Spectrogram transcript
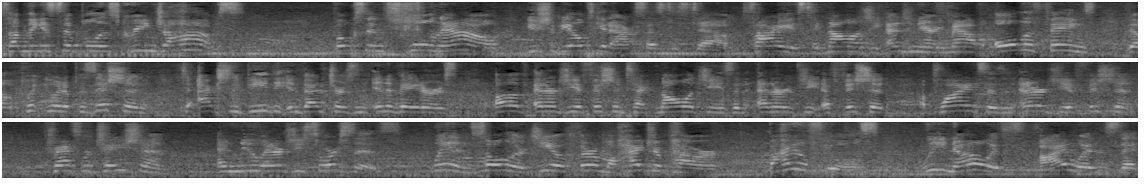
Something as simple as green jobs. Folks in school now, you should be able to get access to STEM, science, technology, engineering, math, all the things that will put you in a position to actually be the inventors and innovators of energy efficient technologies and energy efficient appliances and energy efficient transportation and new energy sources. Wind, solar, geothermal, hydropower, biofuels. We know as Iowans that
